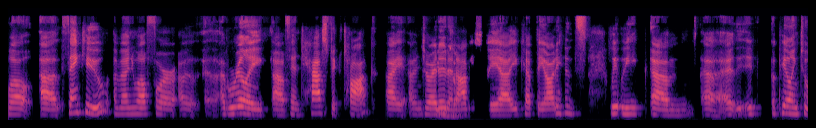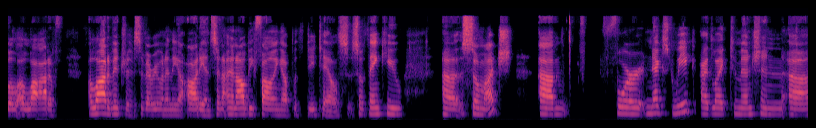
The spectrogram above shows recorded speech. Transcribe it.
Well, uh, thank you, Emmanuel, for a, a really uh, fantastic talk. I enjoyed it, and obviously, uh, you kept the audience we, we um, uh, it, appealing to a, a, lot of a lot of interest of everyone in the audience, and and I'll be following up with details. So, thank you uh, so much. Um, for next week, I'd like to mention uh,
